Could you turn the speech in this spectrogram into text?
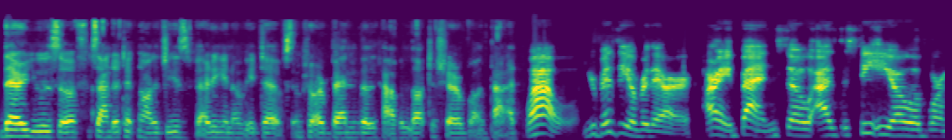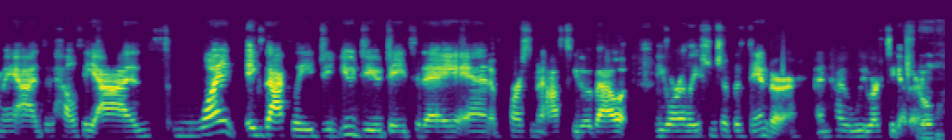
their use of Xandr technology is very innovative. So I'm sure Ben will have a lot to share about that. Wow you're busy over there. All right, Ben. So, as the CEO of Gourmet Ads and Healthy Ads, what exactly do you do day to day? And of course, I'm going to ask you about your relationship with Xandr and how we work together. Sure.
